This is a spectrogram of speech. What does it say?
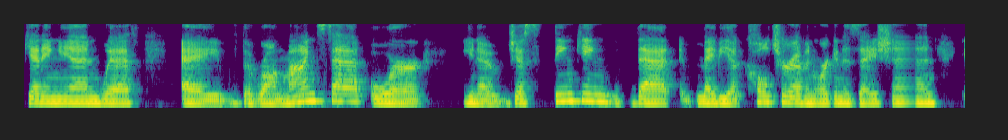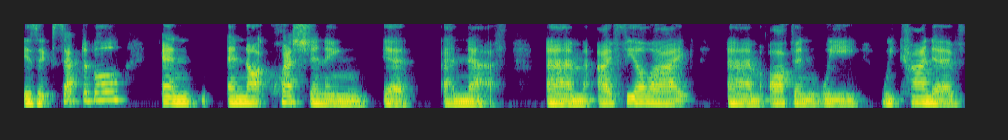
getting in with a the wrong mindset or you know just thinking that maybe a culture of an organization is acceptable and and not questioning it enough um, i feel like um, often we we kind of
